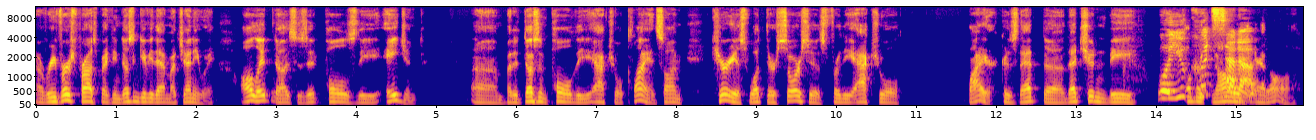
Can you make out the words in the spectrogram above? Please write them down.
uh, reverse prospecting doesn't give you that much anyway. All it does is it pulls the agent, um, but it doesn't pull the actual client. So I'm curious what their source is for the actual buyer because that uh, that shouldn't be Well, you could set up. at all.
